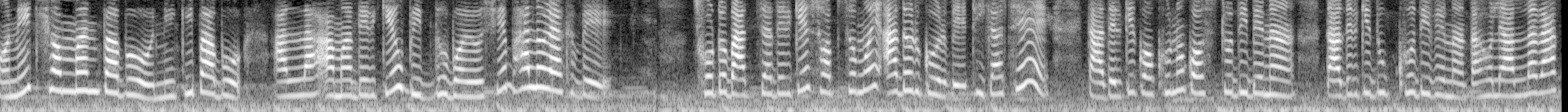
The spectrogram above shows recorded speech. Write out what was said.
অনেক সম্মান পাবো, নেকি পাবো। আল্লাহ আমাদেরকেও বৃদ্ধ বয়সে ভালো রাখবে। ছোট বাচ্চাদেরকে সব সময় আদর করবে ঠিক আছে? তাদেরকে কখনো কষ্ট দিবে না তাদেরকে দুঃখ দিবে না তাহলে আল্লাহ রাগ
